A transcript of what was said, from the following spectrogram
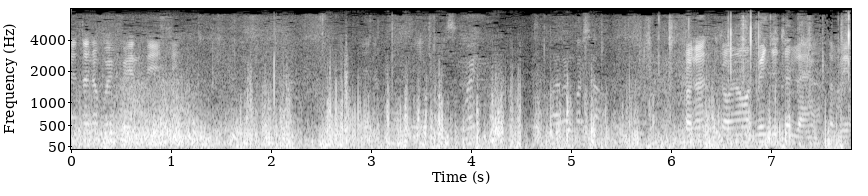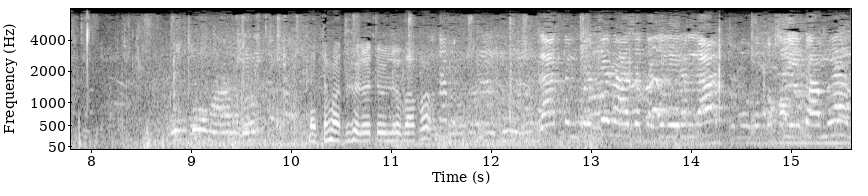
Ito na po yung PNTC. Parang basta. Ikaw na, ikaw na mag-video dyan lang. Na. Yun po mga bro. May tumutulo-tulo pa po. Lahat ng brand yan, nasa tagiliran lahat. Sumusuntok sa hita mo yan.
